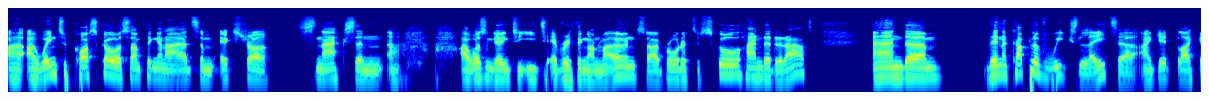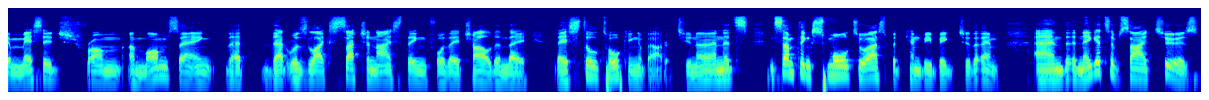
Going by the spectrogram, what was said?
i, I went to costco or something and i had some extra snacks and uh, I wasn't going to eat everything on my own. So I brought it to school, handed it out. And um, then a couple of weeks later, I get like a message from a mom saying that that was like such a nice thing for their child and they they're still talking about it, you know, and it's, it's something small to us, but can be big to them. And the negative side too is,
